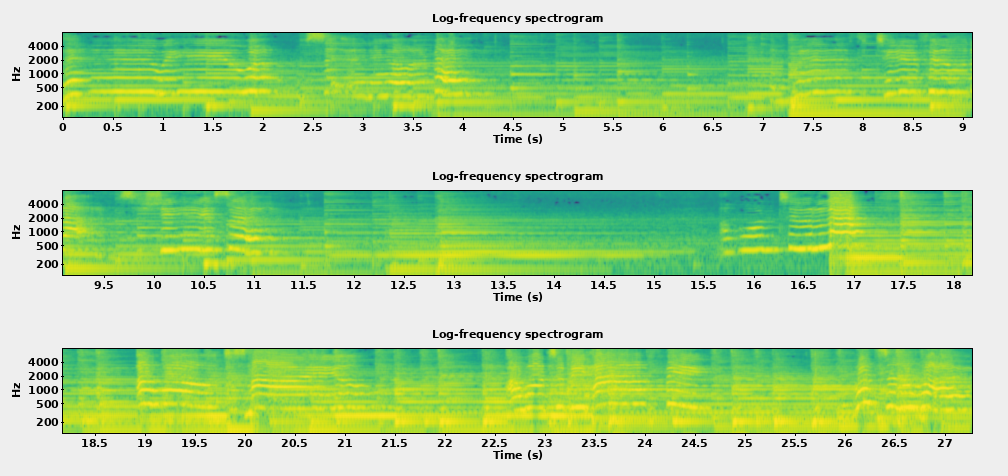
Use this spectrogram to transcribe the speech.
There tear-filled eyes, she said, "I want to laugh, I want to smile, I want to be happy once in a while."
